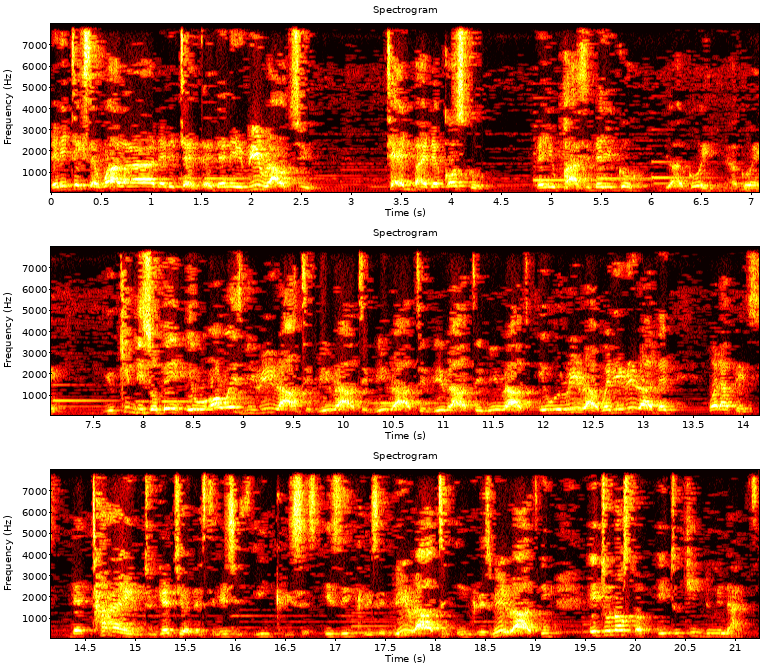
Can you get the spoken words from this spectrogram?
Then it takes a while, uh, then it turns, then it reroutes you. Turn by the Costco. Then you pass it, then you go. You are going, you are going. You keep disobeying, it will always be rerouting, rerouting, rerouting, rerouting, rerouting. It will reroute. When you reroute, then what happens? The time to get to your destination increases, is increasing. Rerouting, increase, rerouting. It will not stop. It will keep doing that.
